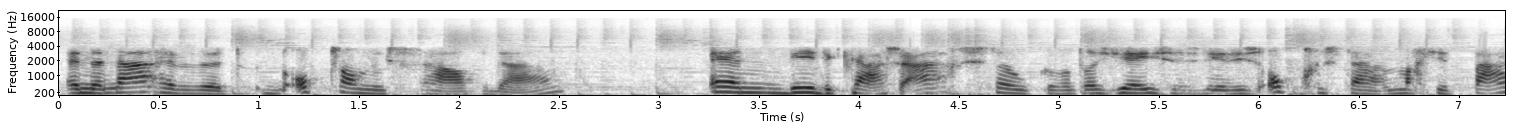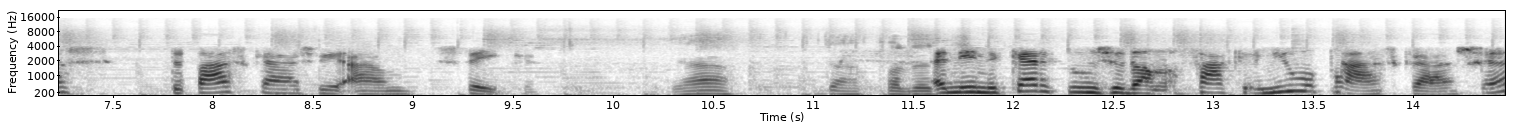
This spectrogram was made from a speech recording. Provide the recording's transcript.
En daarna hebben we het opstandingsverhaal gedaan. En weer de kaars aangestoken. Want als Jezus weer is opgestaan, mag je het paas, de paaskaars weer aansteken. Ja, het... En in de kerk doen ze dan vaak een nieuwe paaskaars. Hè?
